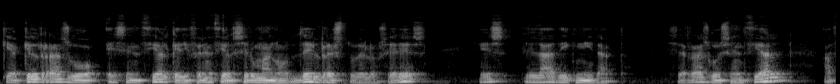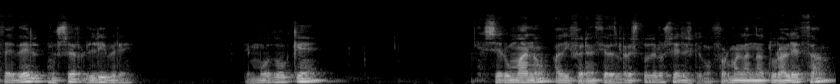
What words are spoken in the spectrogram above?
que aquel rasgo esencial que diferencia al ser humano del resto de los seres es la dignidad. Ese rasgo esencial hace de él un ser libre. De modo que el ser humano, a diferencia del resto de los seres que conforman la naturaleza,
